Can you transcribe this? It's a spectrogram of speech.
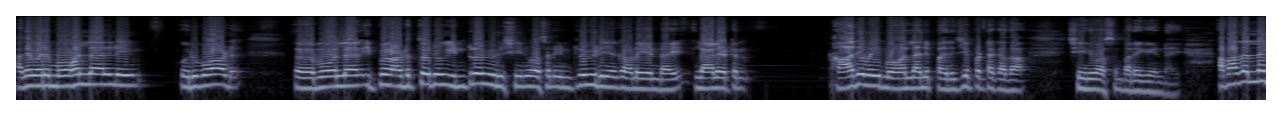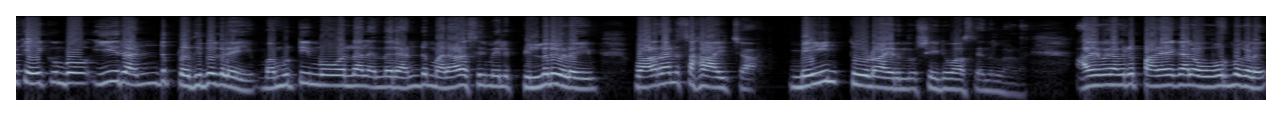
അതേപോലെ മോഹൻലാലിന്റെയും ഒരുപാട് മോഹൻലാൽ ഇപ്പോൾ അടുത്തൊരു ഇന്റർവ്യൂ ശ്രീനിവാസൻ ഇന്റർവ്യൂ ഞാൻ കാണുകയുണ്ടായി. ലാലേട്ടൻ ആദ്യമായി മോഹൻലാലിന് പരിചയപ്പെട്ട കഥ ശ്രീനിവാസൻ പറയുകയുണ്ടായി. അപ്പൊ അതെല്ലാം കേൾക്കുമ്പോൾ ഈ രണ്ട് പ്രതിഭകളെയും മമ്മൂട്ടി മോഹൻലാൽ എന്ന രണ്ട് മലയാള സിനിമയിലെ പില്ലറുകളെയും വളരാൻ സഹായിച്ച മെയിൻ തൂണായിരുന്നു ശ്രീനിവാസൻ എന്നുള്ളതാണ്. അതേപോലെ അവരുടെ പഴയകാല ഓർമ്മകൾ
